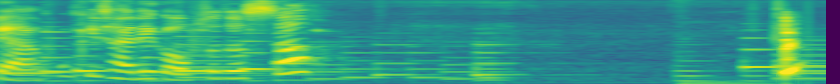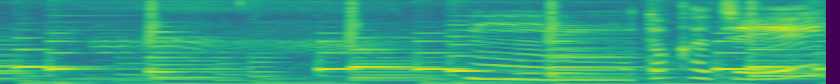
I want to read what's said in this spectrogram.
폰키야 폰키 자리가 없어졌어? 음, 어떡하지?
